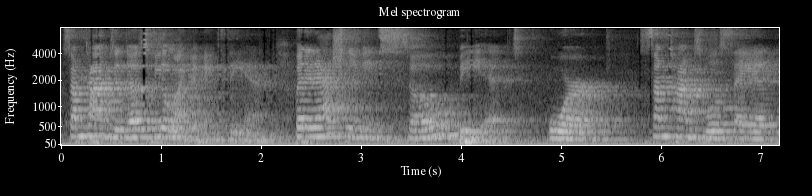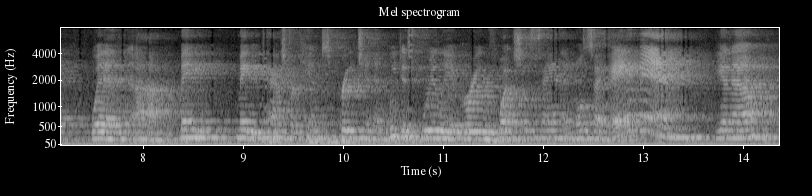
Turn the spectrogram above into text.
Sometimes it does feel like it means the end, but it actually means so be it. Or sometimes we'll say it when uh, maybe maybe Pastor Kim's preaching and we just really agree with what she's saying, and we'll say Amen. You know,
